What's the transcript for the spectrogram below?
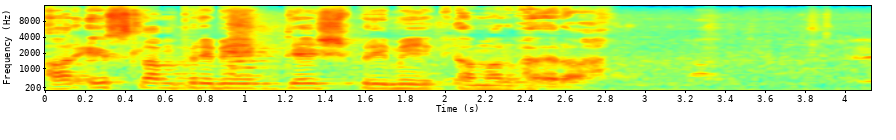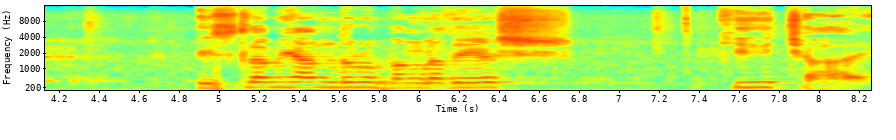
আর ইসলাম প্রেমিক দেশপ্রেমিক আমার ভাইরা ইসলামী আন্দোলন বাংলাদেশ কি চায়?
